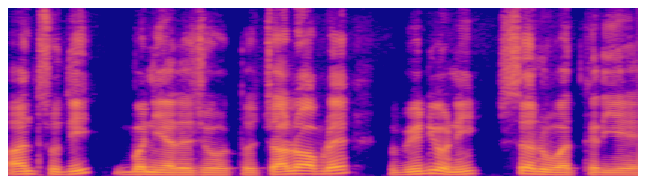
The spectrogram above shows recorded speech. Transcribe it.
અંત સુધી બન્યા રહેજો. તો ચાલો આપણે વિડીયોની શરૂઆત કરીએ.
